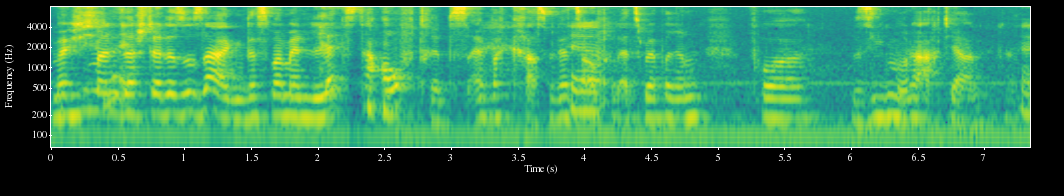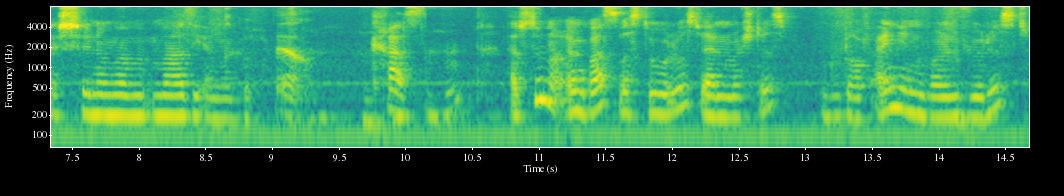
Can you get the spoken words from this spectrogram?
Möchte ich mal an dieser. Stelle so sagen. Das war mein letzter Auftritt. Das ist einfach krass. Mein letzter Ja. Auftritt als Rapperin vor sieben oder acht Jahren. Ja, schön nochmal mit Masi angeguckt. Ja. Krass. Mhm. Hast du noch irgendwas, was du loswerden möchtest, wo du drauf eingehen wollen würdest?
